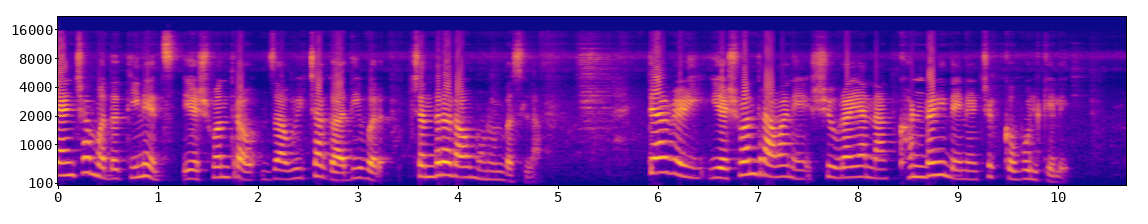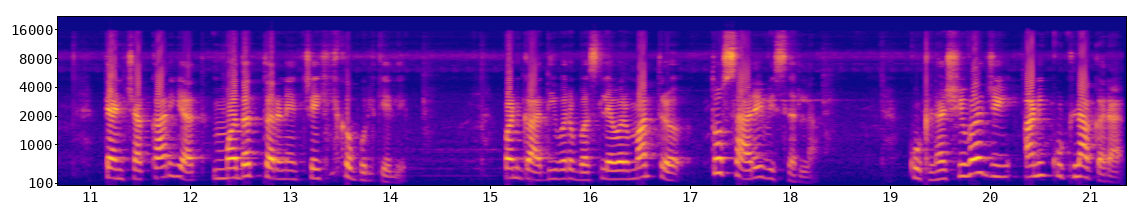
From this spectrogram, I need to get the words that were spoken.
त्यांच्या मदतीनेच यशवंतराव जावळीच्या गादीवर चंद्रराव म्हणून बसला. त्यावेळी यशवंतरावाने शिवरायांना खंडणी देण्याचे कबूल केले. त्यांच्या कार्यात मदत करण्याचेही कबूल केले. पण गादीवर बसल्यावर मात्र तो सारे विसरला. कुठला शिवाजी आणि कुठला करार?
